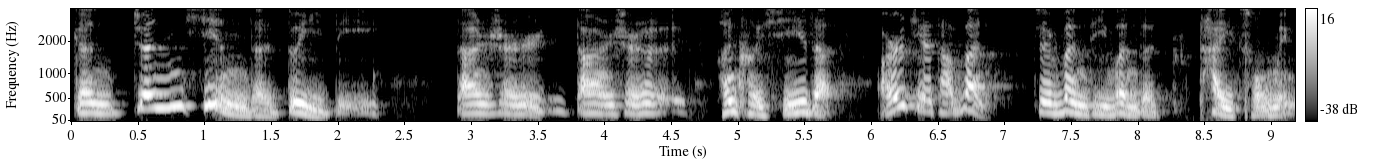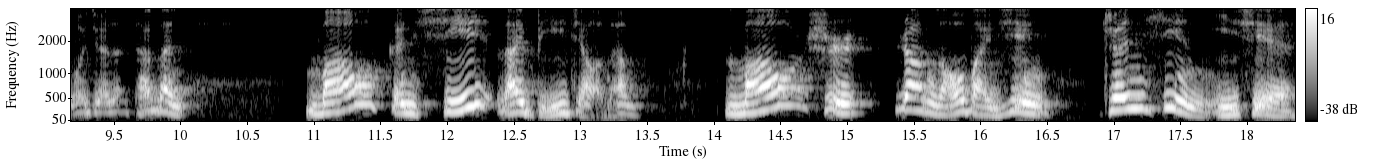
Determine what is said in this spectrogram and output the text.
跟真信的对比，但是当然是很可惜的。而且他问这问题问的。太聪明，我觉得他问毛跟习来比较呢，毛是让老百姓真信一些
